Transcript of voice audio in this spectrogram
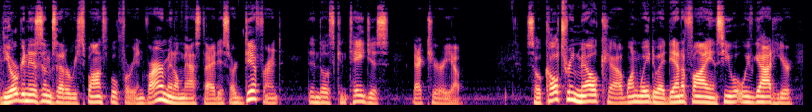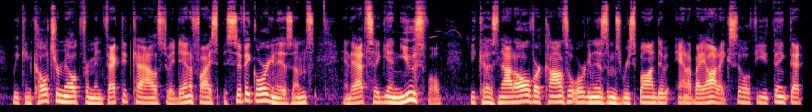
The organisms that are responsible for environmental mastitis are different than those contagious bacteria. So, culturing milk, uh, one way to identify and see what we've got here, we can culture milk from infected cows to identify specific organisms, and that's again useful because not all of our causal organisms respond to antibiotics. So, if you think that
